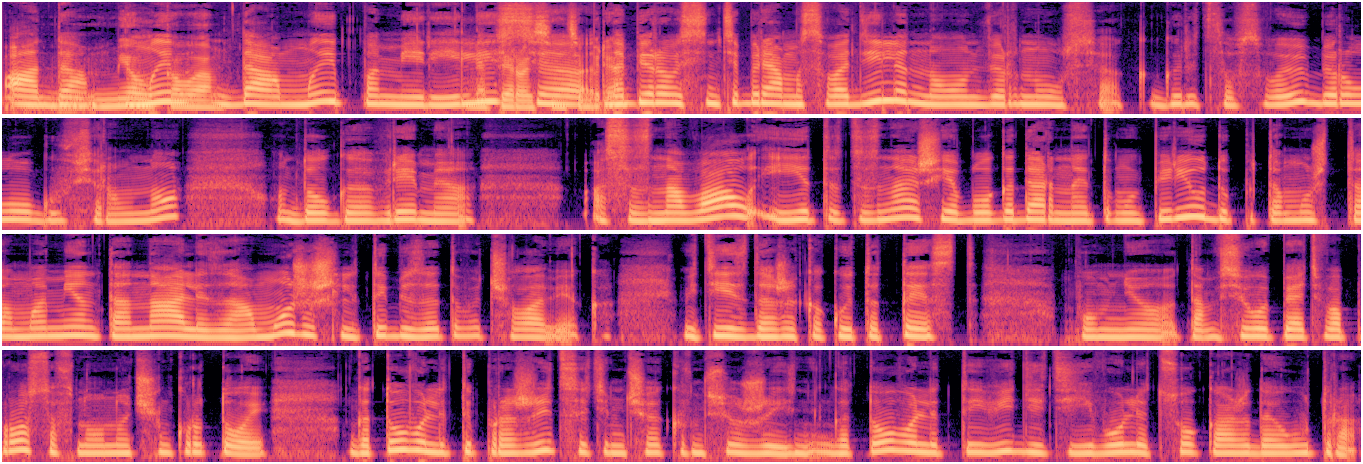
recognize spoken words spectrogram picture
а, да. мелкого? Мы, да, мы помирились. На 1 сентября? На 1 сентября мы сводили, но он вернулся, как говорится, в свою берлогу все равно. Он долгое время осознавал, и это, ты знаешь, я благодарна этому периоду, потому что момент анализа, а можешь ли ты без этого человека? Ведь есть даже какой-то тест, помню, там всего пять вопросов, но он очень крутой. Готова ли ты прожить с этим человеком всю жизнь? Готова ли ты видеть его лицо каждое утро?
